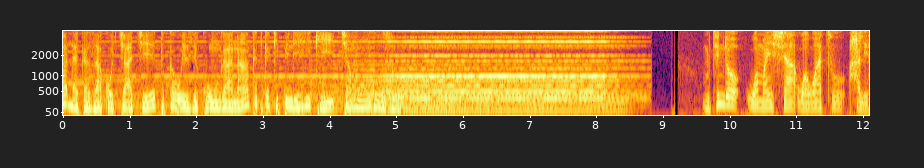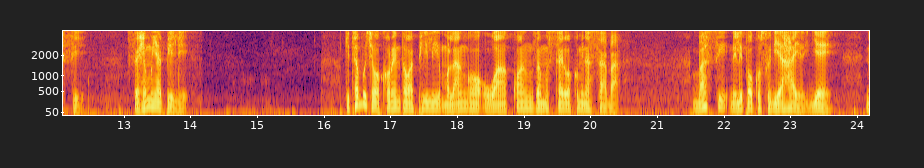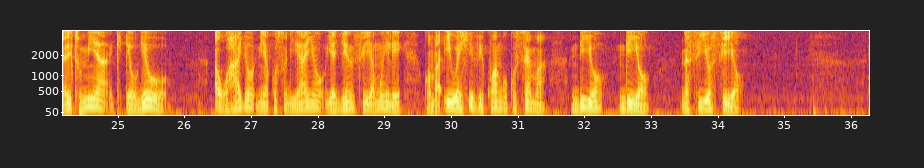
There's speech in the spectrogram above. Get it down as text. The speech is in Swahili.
chukua daka zako chache tukaweze kuungana katika kipindi hiki cha mwongozo. Mtindo wa maisha wa watu halisi. Sehemu ya pili. Kitabu cha wakorintho wa pili mlango wa kwanza mstari wa 17 basi nilipokusudia hayo je nalitumia kigeugeu? Au hayo ni ya kusudiayo ya jinsi ya mwili kwamba iwe hivi kwangu kusema ndiyo ndiyo na siyo siyo.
